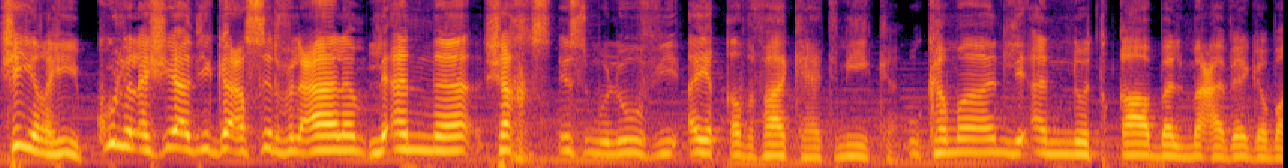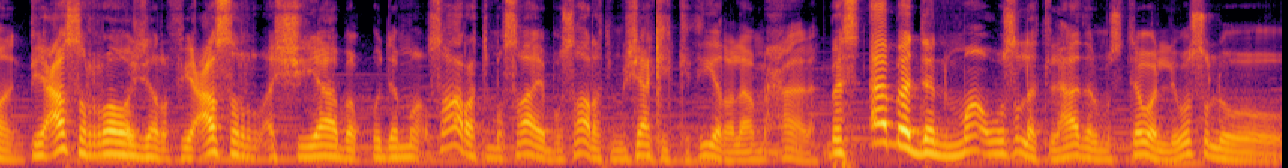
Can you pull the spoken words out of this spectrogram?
شيء رهيب. كل الأشياء ذي قاعد تصير في العالم لأن شخص اسمه لوفي أيقظ فاكهة نيكا وكمان لأنه تقابل مع فيجا بانك. في عصر روجر في عصر الشياب القدماء صارت مصايب وصارت مشاكل كثيرة لا محالة. بس ابدا ما وصلت لهذا المستوى اللي وصلوا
